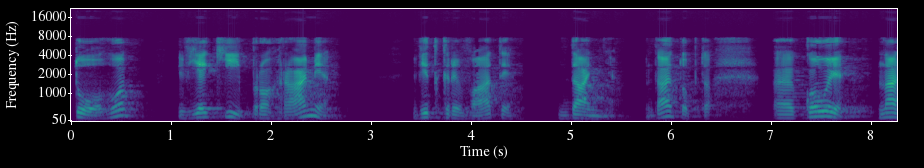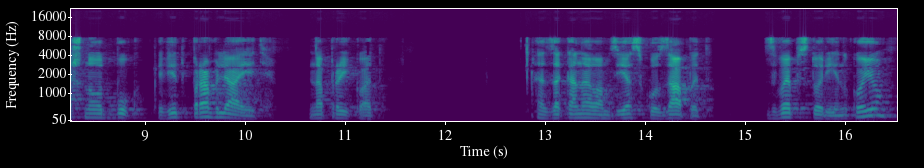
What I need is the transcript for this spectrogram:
того, в якій програмі відкривати дані. Да? Тобто, е, коли наш ноутбук відправляє, наприклад, за каналом зв'язку запит з веб-сторінкою,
